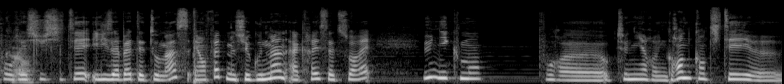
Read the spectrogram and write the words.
pour ressusciter Elisabeth et Thomas. Et en fait, Monsieur Goodman a créé cette soirée uniquement pour euh, obtenir une grande quantité euh,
